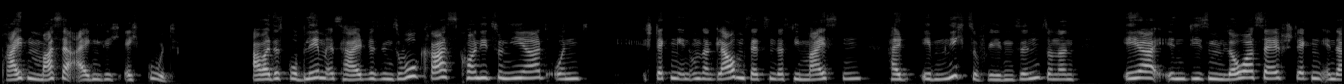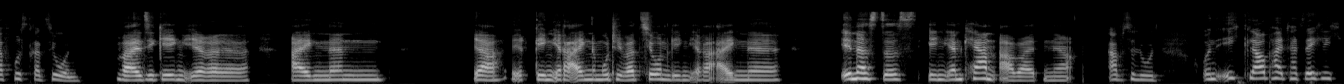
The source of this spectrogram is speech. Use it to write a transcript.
breiten Masse eigentlich echt gut. Aber das Problem ist halt, wir sind so krass konditioniert und stecken in unseren Glaubenssätzen, dass die meisten halt eben nicht zufrieden sind, sondern eher in diesem Lower Self stecken, in der Frustration. Weil sie gegen ihre eigenen, ja, gegen ihre eigene Motivation, gegen ihre eigene Innerstes, gegen ihren Kern arbeiten, ja. Absolut. Und ich glaube halt tatsächlich,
